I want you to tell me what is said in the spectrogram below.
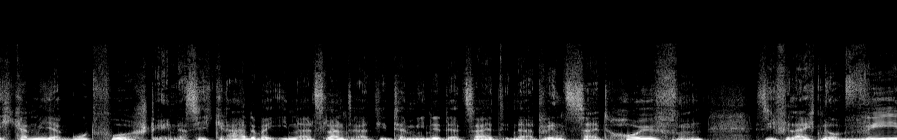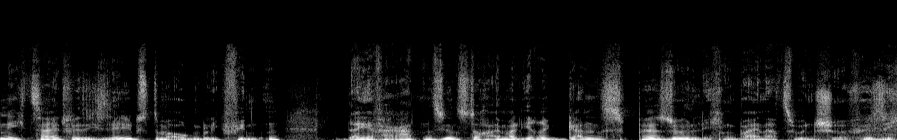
Ich kann mir ja gut vorstellen, dass sich gerade bei Ihnen als Landrat die Termine der Zeit in der Adventszeit häufen, Sie vielleicht nur wenig Zeit für sich selbst im Augenblick finden, Daher verraten Sie uns doch einmal Ihre ganz persönlichen Weihnachtswünsche für sich.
